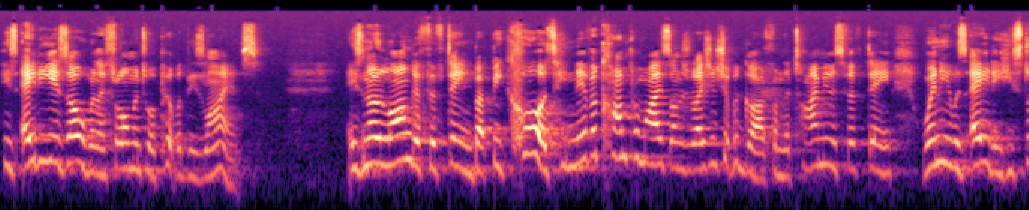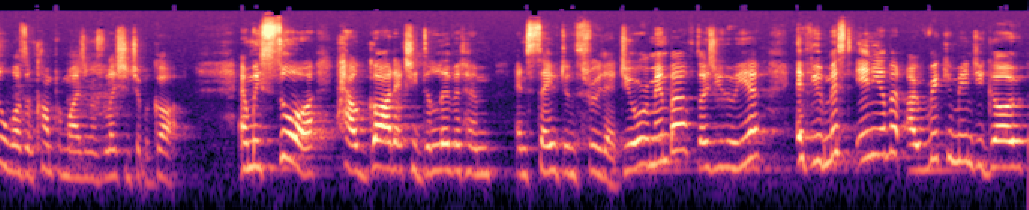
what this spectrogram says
He's 80 years old when they throw him into a pit with these lions. He's no longer 15, but because he never compromised on his relationship with God from the time he was 15, when he was 80, he still wasn't compromising his relationship with God. And we saw how God actually delivered him and saved him through that. Do you all remember, those of you who are here? If you missed any of it, I recommend you go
